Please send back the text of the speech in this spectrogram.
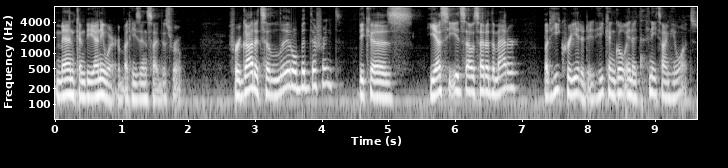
Man can be anywhere, but he's inside this room. For God, it's a little bit different because, yes, he is outside of the matter, but he created it. He can go in it anytime he wants.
